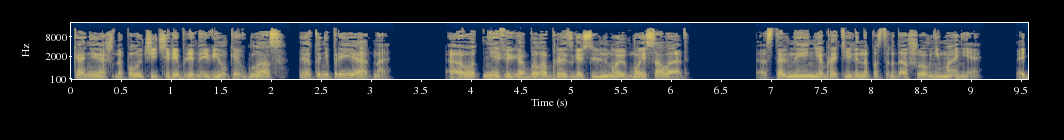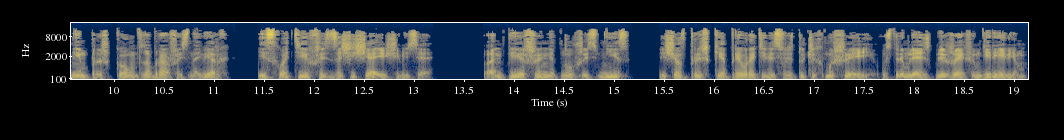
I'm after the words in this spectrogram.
Конечно, получить серебряной вилкой в глаз — это неприятно. А вот нефига было брызгать слюной в мой салат. Остальные не обратили на пострадавшего внимания, одним прыжком взобравшись наверх и схватившись защищающимися. Вампирши, метнувшись вниз, еще в прыжке превратились в летучих мышей, устремляясь к ближайшим деревьям.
